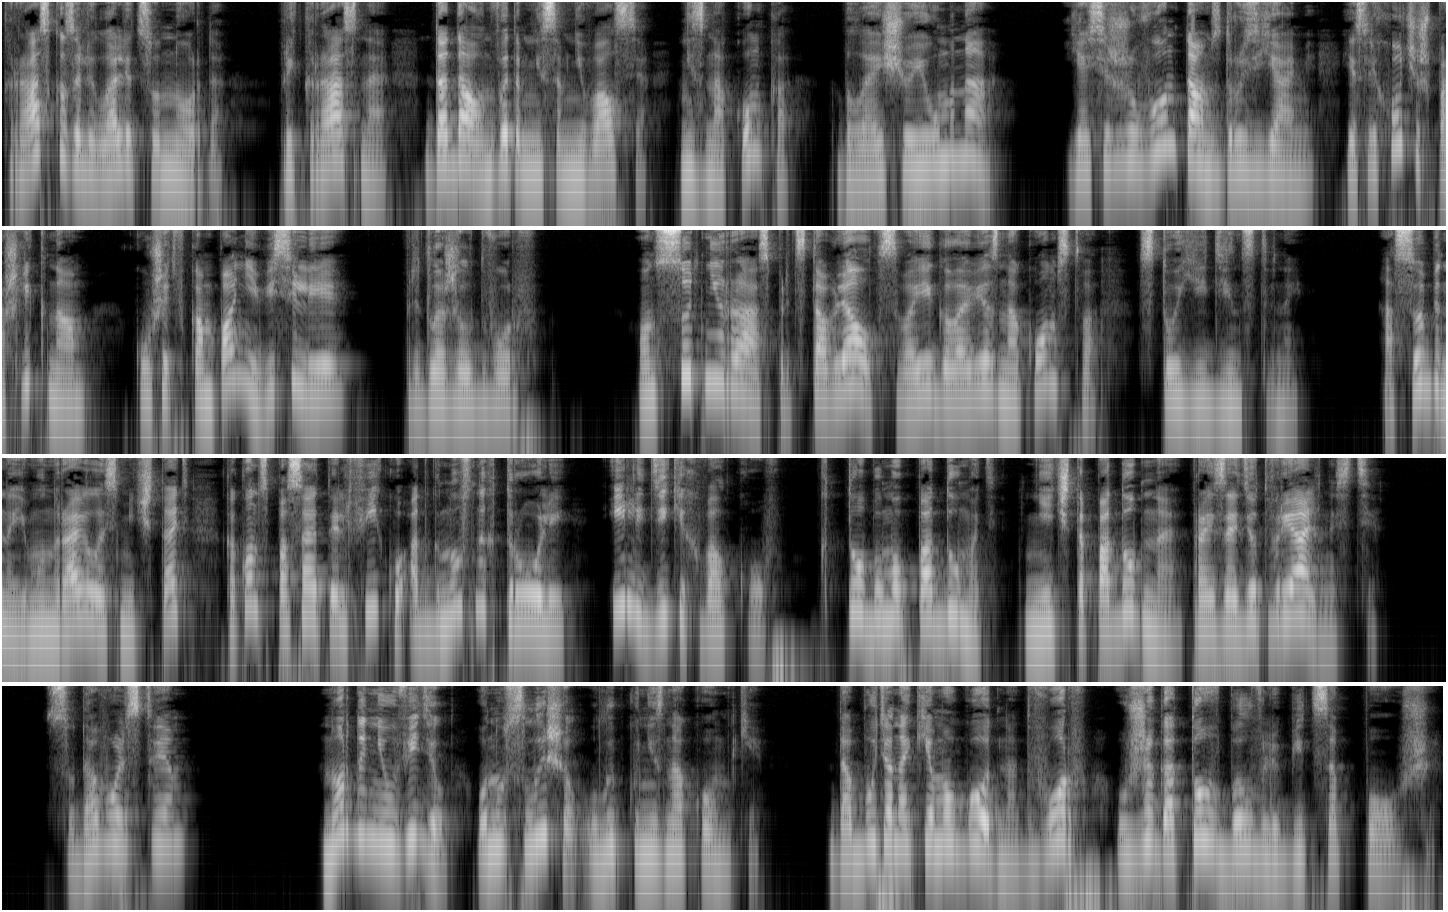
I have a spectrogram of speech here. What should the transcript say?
Краска залила лицо Норда. Прекрасная, да-да, он в этом не сомневался, незнакомка была еще и умна. Я сижу вон там с друзьями. Если хочешь, пошли к нам. Кушать в компании веселее, предложил Дворф. Он сотни раз представлял в своей голове знакомство с той единственной. Особенно ему нравилось мечтать, как он спасает эльфийку от гнусных троллей или диких волков. Кто бы мог подумать, нечто подобное произойдет в реальности. С удовольствием. Норда не увидел, он услышал улыбку незнакомки. Да будь она кем угодно, Дворф уже готов был влюбиться по уши.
